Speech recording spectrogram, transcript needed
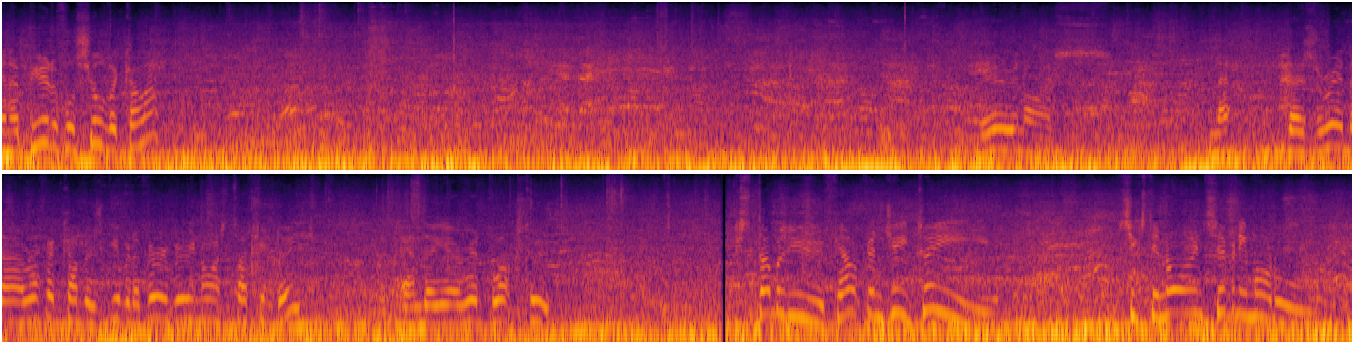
In a beautiful silver colour. Very nice. That, those red uh, rocker covers give it a very, very nice touch indeed. And the uh, red block too. XW Falcon GT 6970 model.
